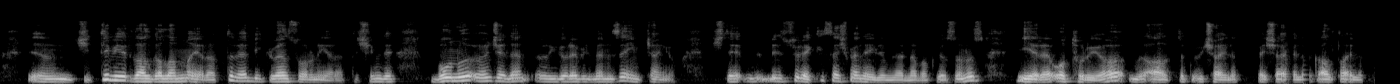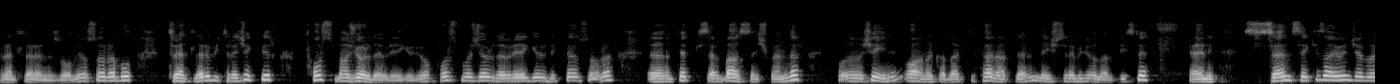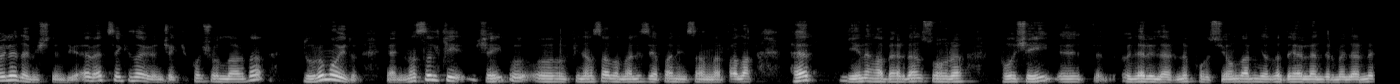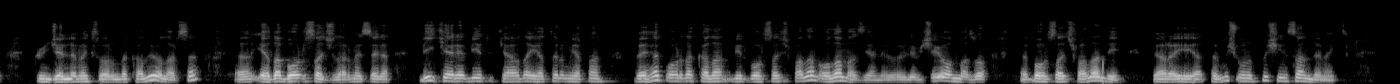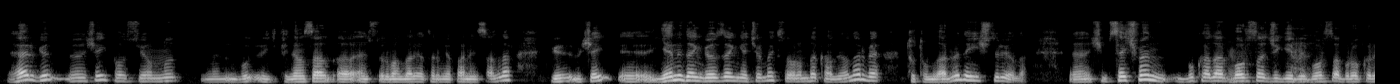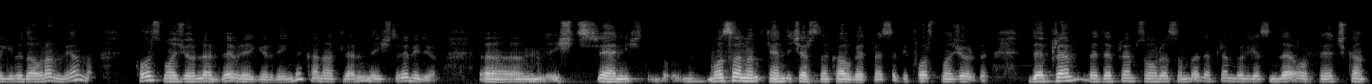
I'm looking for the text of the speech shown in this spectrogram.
ciddi bir dalgalanma yarattı ve bir güven sorunu yarattı. Şimdi bunu önceden görebilmenize imkan yok. İşte sürekli seçmen eğilimlerine bakıyorsunuz. Bir yere oturuyor. Artık 3 aylık, 5 aylık, 6 aylık trendler elinizde oluyor. Sonra bu trendleri bitirecek bir force majör devreye giriyor. Force majör devreye girdikten sonra e, tepkisel bazı seçmenler e, şeyini o ana kadarki kanaatlerini değiştirebiliyorlar. Bizde yani sen 8 ay önce böyle demiştin diyor. Evet 8 ay önceki koşullarda durum oydu. Yani nasıl ki şey bu e, finansal analiz yapan insanlar falan her yeni haberden sonra bu şeyi e, önerilerini, pozisyonlarını ya da değerlendirmelerini güncellemek zorunda kalıyorlarsa e, ya da borsacılar mesela bir kere bir kağıda yatırım yapan ve hep orada kalan bir borsacı falan olamaz yani. Öyle bir şey olmaz. O e, borsacı falan değil. Bir arayı yatırmış unutmuş insan demektir. Her gün e, şey pozisyonunu bu finansal e, enstrümanlara yatırım yapan insanlar şey yeniden gözden geçirmek zorunda kalıyorlar ve tutumlarını değiştiriyorlar. Şimdi seçmen bu kadar borsacı gibi, borsa brokeri gibi davranmıyor ama force majörler devreye girdiğinde kanaatlerini değiştirebiliyor. Ee, işte, yani işte, masanın kendi içerisinde kavga etmesi bir force majördü. Deprem ve deprem sonrasında deprem bölgesinde ortaya çıkan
